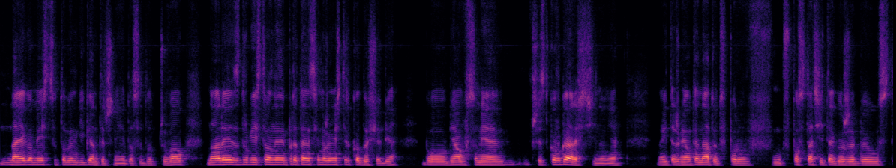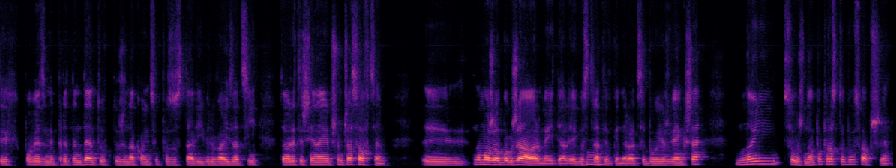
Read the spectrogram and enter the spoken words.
na jego miejscu to bym gigantycznie nie dosyć odczuwał. No ale z drugiej strony pretensje może mieć tylko do siebie, bo miał w sumie wszystko w garści, no nie? No i też miał ten atut w, w postaci tego, że był z tych powiedzmy pretendentów, którzy na końcu pozostali w rywalizacji teoretycznie najlepszym czasowcem Y, no może obok Joao Almeida, ale jego straty w generalce były już większe. No i cóż, no po prostu był słabszy.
